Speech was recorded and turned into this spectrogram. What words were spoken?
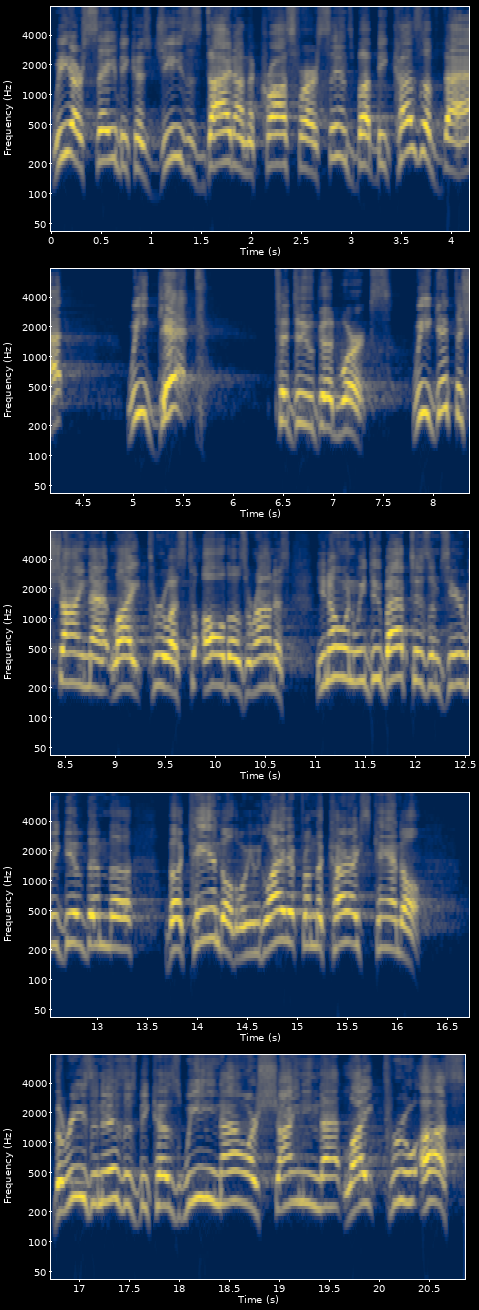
We are saved because Jesus died on the cross for our sins, but because of that, we get to do good works. We get to shine that light through us to all those around us. You know, when we do baptisms here, we give them the, the candle, we light it from the Christ candle. The reason is, is because we now are shining that light through us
